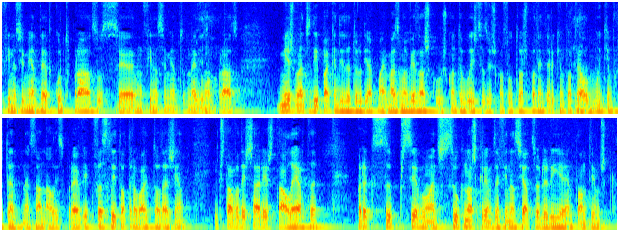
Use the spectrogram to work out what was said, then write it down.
financiamento é de curto prazo, se é um financiamento de médio e longo prazo mesmo antes de ir para a candidatura de Acomai. Mais uma vez, acho que os contabilistas e os consultores podem ter aqui um papel muito importante nessa análise prévia, que facilita o trabalho de toda a gente e gostava de deixar este alerta para que se percebam antes se o que nós queremos é financiar a tesouraria, então temos que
